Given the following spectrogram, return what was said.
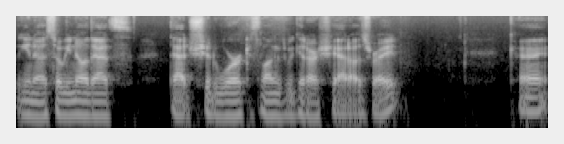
You know, so we know that's that should work as long as we get our shadows right. Okay.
